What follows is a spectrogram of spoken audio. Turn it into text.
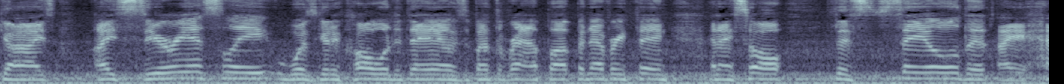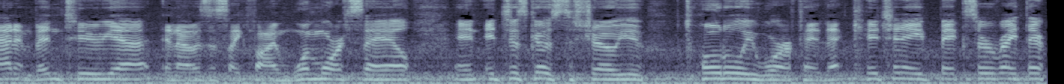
Guys, I seriously was gonna call it a day. I was about to wrap up and everything, and I saw this sale that I hadn't been to yet, and I was just like, fine, one more sale, and it just goes to show you, totally worth it. That KitchenAid mixer right there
